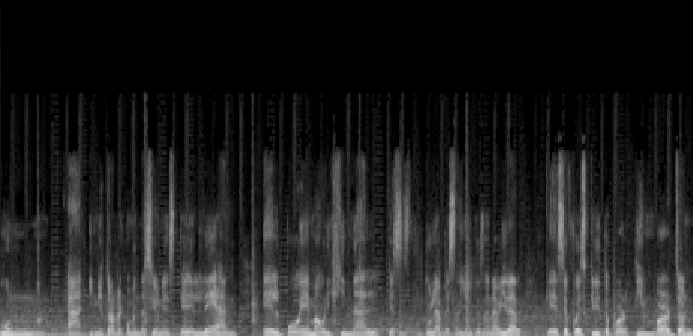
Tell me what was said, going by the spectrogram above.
un... Ah, y mi otra recomendación es que lean el poema original que se titula Pesadilla antes de Navidad, que ese fue escrito por Tim Burton.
